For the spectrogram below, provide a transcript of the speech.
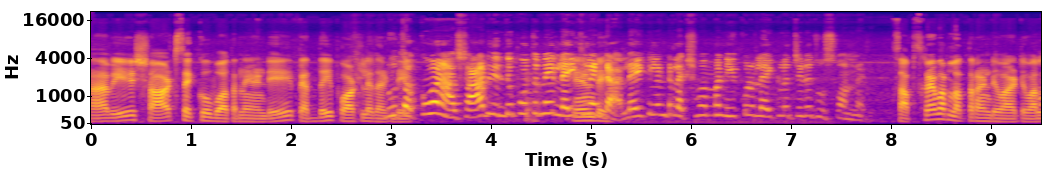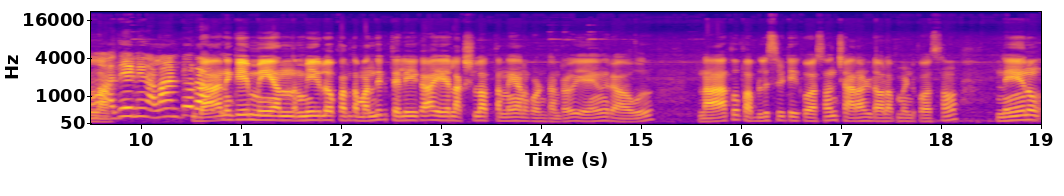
నావి షార్ట్స్ ఎక్కువ పోతున్నాయండి. పెద్దవి పోవట్లేదండి. తక్కువ స్టార్ట్ ఎందుకు పోతున్నాయి? లైక్లు అంట లైక్లు అంటే లక్ష్మమ్మ నీకు కూడా లైక్లు వచ్చేదో చూసుకో అన్నాడు. సబ్స్క్రైబర్లు వస్తారండి వాటి వల్ల. అదే నేను అలా అంటూ రా- దానికి మీ మీలో కొంతమందికి తెలియక ఏ లక్షలు వస్తున్నాయి అనుకుంటున్నారు ఏమి రావు. నాకు పబ్లిసిటీ కోసం ఛానల్ డెవలప్మెంట్ కోసం నేను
